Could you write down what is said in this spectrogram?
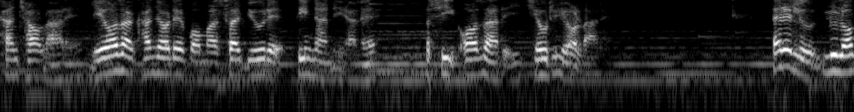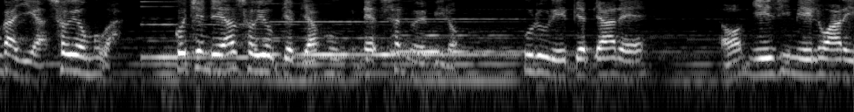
ခန်းချောက်လာတယ်မြေဩဇာခန်းချောက်တဲ့ပုံမှာစိုက်ပျိုးတဲ့တိနှံတွေကလည်းအစီဩဇာတွေရုတ်တရော့လာတယ် အဲ့ဒီလိုလူလောကကြီးကဆုပ်ယုပ်မှုဟာကိုချင်းတရားဆုပ်ယုပ်ပြက်ပြားမှုနဲ့ဆက်နွယ်ပြီးတော့ဥရုတွေပြက်ပြားတယ်နော်မြေစီမြေလွှာတွေ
